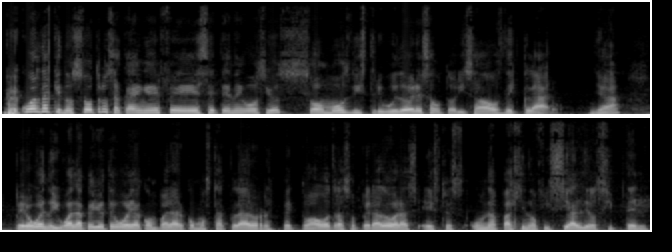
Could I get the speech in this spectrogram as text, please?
Recuerda que nosotros acá en FST Negocios somos distribuidores autorizados de Claro, ¿ya? Pero bueno, igual acá yo te voy a comparar cómo está Claro respecto a otras operadoras. Esto es una página oficial de Ociptel.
